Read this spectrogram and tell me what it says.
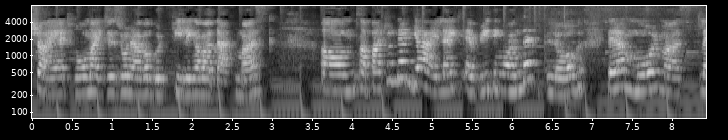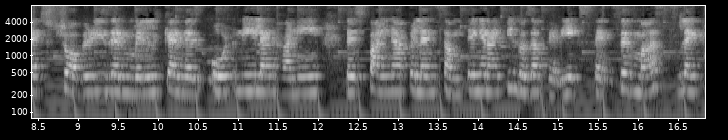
try at home. I just don't have a good feeling about that mask. Um, apart from that, yeah, I liked everything on that blog. There are more masks like strawberries and milk and there's oatmeal and honey. There's pineapple and something and I feel those are very expensive masks. Like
